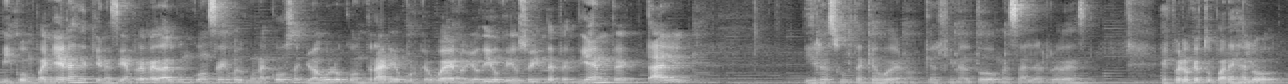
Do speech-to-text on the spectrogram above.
Mi compañera es de quienes siempre me da algún consejo, alguna cosa. Yo hago lo contrario porque, bueno, yo digo que yo soy independiente tal. Y resulta que, bueno, que al final todo me sale al revés. Espero que tu pareja lo,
